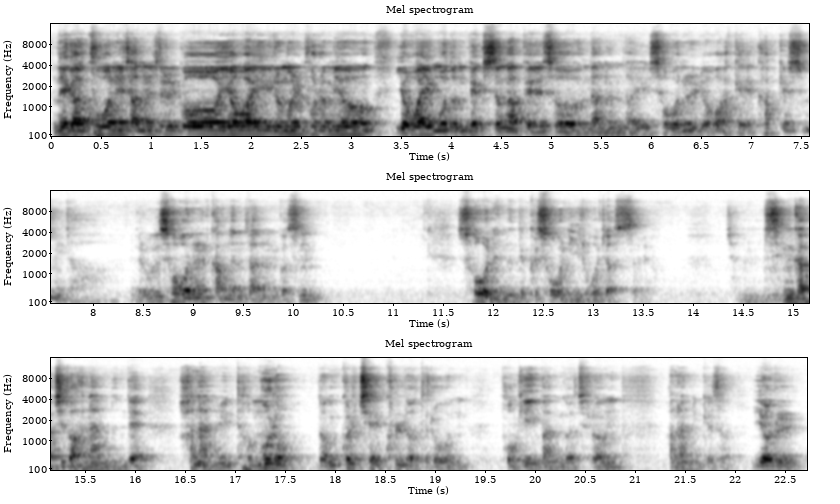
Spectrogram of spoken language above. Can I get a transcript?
내가 구원의 잔을 들고 여호와의 이름을 부르며 여호와의 모든 백성 앞에서 나는 나의 소원을 여호와께 갚겠습니다. 여러분 소원을 갚는다는 것은 소원했는데 그 소원이 이루어졌어요. 참 생각지도 않았는데 하나님이 덤으로 넝굴채 굴러 들어온 복이 임한 것처럼 하나님께서 열을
